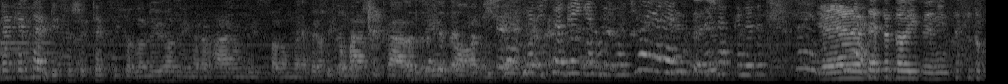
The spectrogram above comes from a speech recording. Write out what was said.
De nekem nem biztos, hogy tetszik az a nő azért, mert a három rész szalon, mert tetszik a másik három rész szalon. És tudod, és tudod régen, hogy hogy jaj, jelentetted a zsebkendőt. Jelentetted a izé Nintendo-t.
